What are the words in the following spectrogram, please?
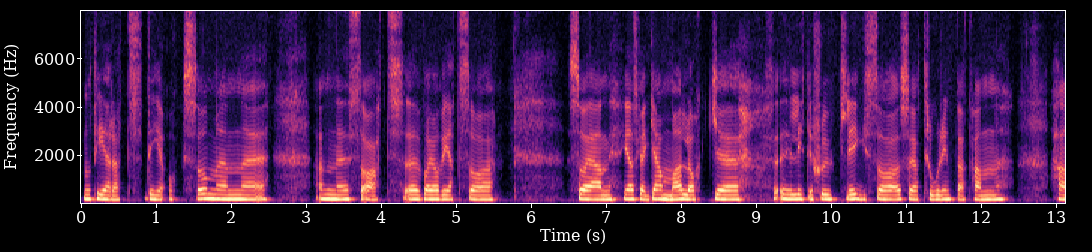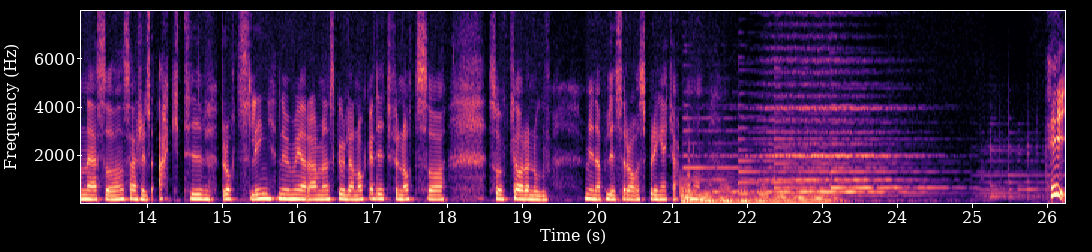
noterat det också. Men eh, han eh, sa att eh, vad jag vet så, så är han ganska gammal och eh, lite sjuklig. Så, så jag tror inte att han han är så särskilt aktiv brottsling numera men skulle han åka dit för något så, så klarar nog mina poliser av att springa ikapp honom. Hej!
